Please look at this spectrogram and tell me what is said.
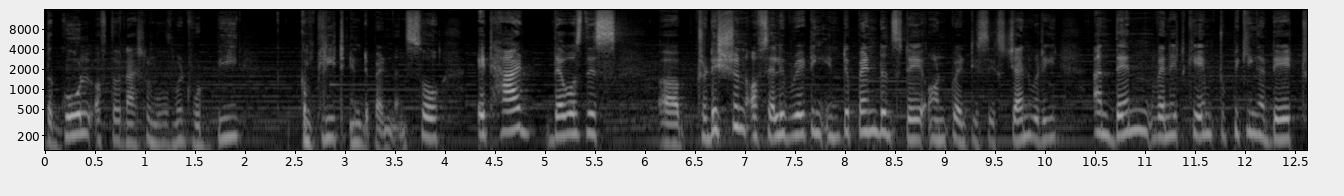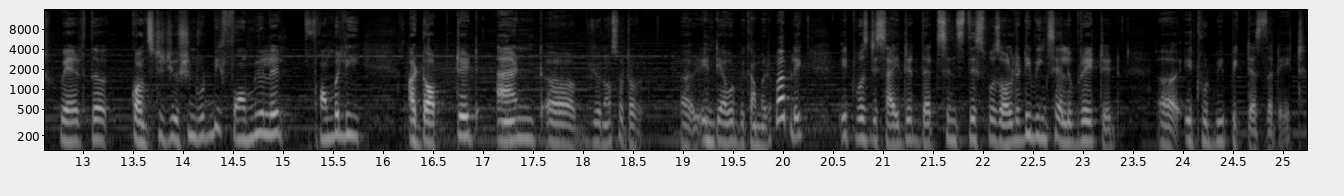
the goal of the national movement would be complete independence. So it had, there was this uh, tradition of celebrating Independence Day on 26 January, and then when it came to picking a date where the constitution would be formally, formally adopted and uh, you know sort of uh, India would become a republic, it was decided that since this was already being celebrated, uh, it would be picked as the date.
